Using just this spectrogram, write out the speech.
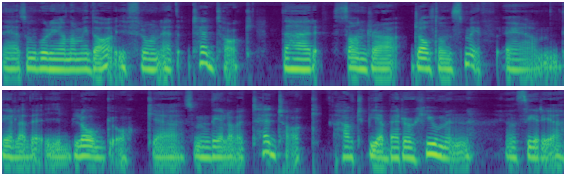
eh, som vi går igenom idag, ifrån ett TED-talk där Sandra Dalton Smith eh, delade i blogg och eh, som en del av ett TED-talk How to be a better human en serie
